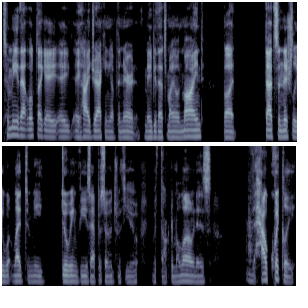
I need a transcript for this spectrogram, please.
to me that looked like a, a, a hijacking of the narrative maybe that's my own mind but that's initially what led to me doing these episodes with you with Dr. Malone is how quickly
